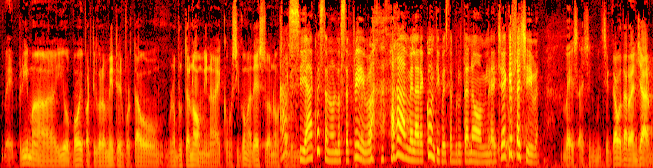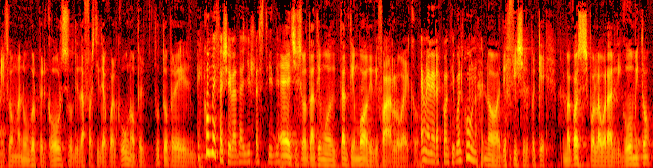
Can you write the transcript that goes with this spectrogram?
Beh, prima io poi particolarmente ne portavo una brutta nomina, ecco, ma siccome adesso hanno. Ah sì, ah, questo non lo sapevo. ah, me la racconti questa brutta nomina? Beh, cioè, io... che faceva? Beh, cercavo di arrangiarmi, insomma, lungo il percorso, di dar fastidio a qualcuno, per, tutto per... E come faceva a dargli fastidio? Eh, ci sono tanti modi, tanti modi di farlo, ecco. E me ne racconti qualcuno? No, è difficile, perché prima cosa si può lavorare di gomito,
